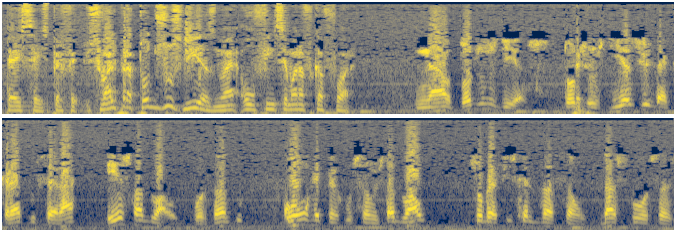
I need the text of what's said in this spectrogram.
Até 6, perfeito. Isso vale para todos os dias, não é? Ou o fim de semana fica fora? Não, todos os dias. Todos perfeito. os dias e o decreto será estadual. Portanto, com repercussão estadual sobre a fiscalização das forças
